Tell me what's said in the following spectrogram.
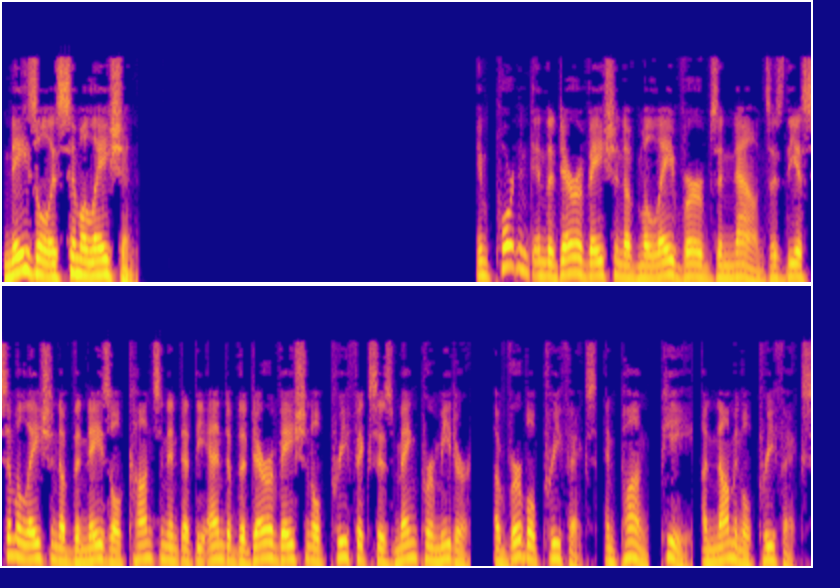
Nasal assimilation Important in the derivation of Malay verbs and nouns is the assimilation of the nasal consonant at the end of the derivational prefixes meng per meter, a verbal prefix, and pung, p, a nominal prefix.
